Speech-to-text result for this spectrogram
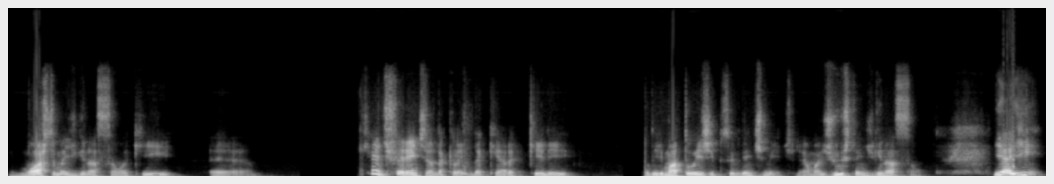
Mostra uma indignação aqui é, que é diferente né, daquela, daquela que ele, quando ele matou o egípcio, evidentemente. É né? uma justa indignação. E aí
